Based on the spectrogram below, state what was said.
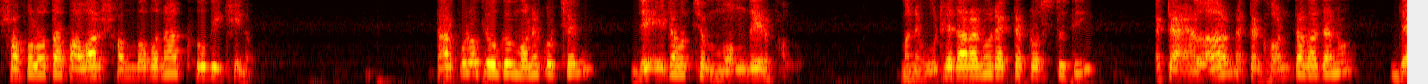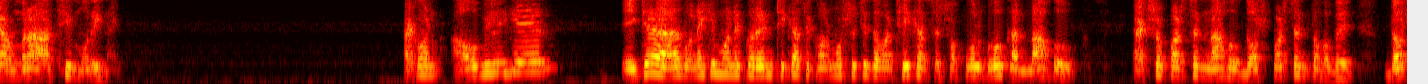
সফলতা পাওয়ার সম্ভাবনা খুবই ক্ষীণ। তারপরও কেউ কেউ মনে করছেন যে এটা হচ্ছে মন্দের ভালো। মানে উঠে দাঁড়ানোর একটা প্রস্তুতি, একটা অ্যালার্ম, একটা ঘণ্টা বাজানো, যে আমরা আছি মরি নাই এখন আওয়ামী লীগের এইটা অনেকে মনে করেন, ঠিক আছে, কর্মসূচি দেওয়া ঠিক আছে, সফল হোক আর না হোক, একশো পার্সেন্ট না হোক, দশ পার্সেন্ট তো হবে, দশ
